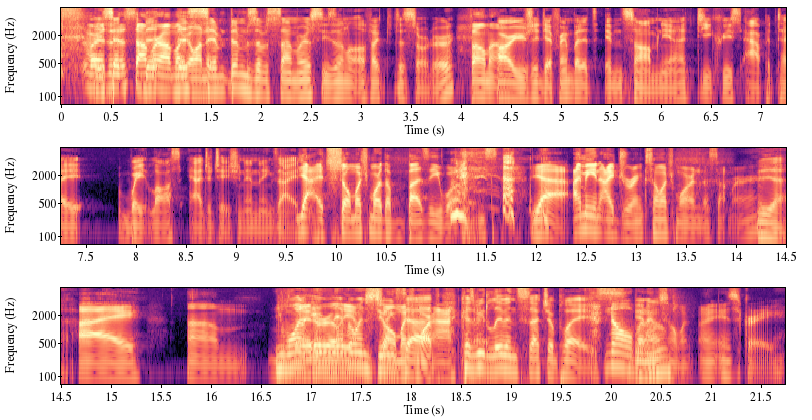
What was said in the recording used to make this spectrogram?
else. Whereas in the summer, the, I'm like, the I want to. symptoms of summer seasonal affective disorder FOMO. are usually different, but it's insomnia, decreased appetite, weight loss, agitation, and anxiety. Yeah, it's so much more the buzzy ones. yeah, I mean, I drink so much more in the summer. Yeah. I um You want and everyone's so doing much more stuff because we live in such a place. No, you but I'm so much. It's great.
